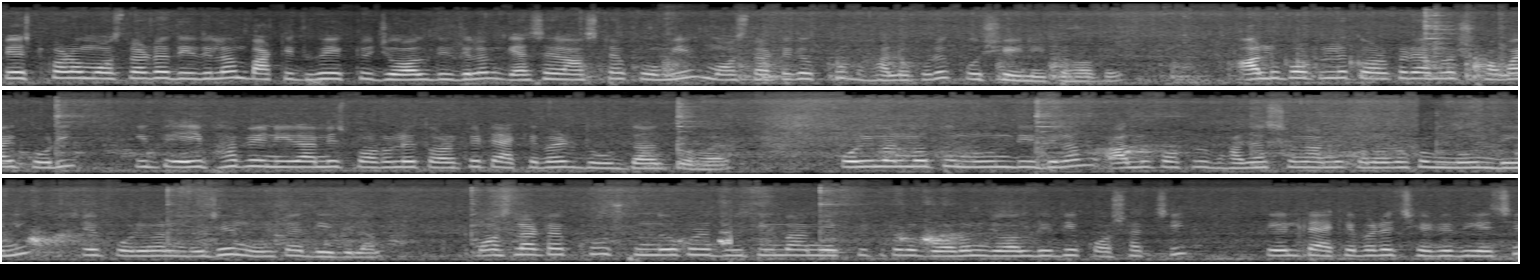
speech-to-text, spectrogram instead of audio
পেস্ট করা মশলাটা দিয়ে দিলাম, বাটি ধুয়ে একটু জল দিয়ে দিলাম, গ্যাসের আঁচটা কমিয়ে মশলাটাকে খুব ভালো করে কষিয়ে নিতে হবে। আলু পটলের তরকারি আমরা সবাই করি, কিন্তু এইভাবে নিরামিষ পটলের তরকারিটা একেবারে দুর্দান্ত হয়। পরিমাণ মতো নুন দিয়ে দিলাম। আলু পটল ভাজার সময় আমি কোনো রকম নুন দিইনি, সেই পরিমাণ বুঝে নুনটা দিয়ে দিলাম। মশলাটা খুব সুন্দর করে দু তিনবার আমি একটু একটু করে গরম জল দিয়ে দিয়ে কষাচ্ছি। তেলটা একেবারে ছেড়ে দিয়েছে।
